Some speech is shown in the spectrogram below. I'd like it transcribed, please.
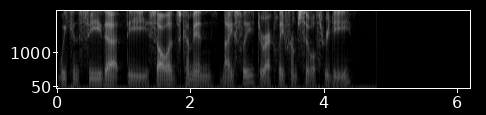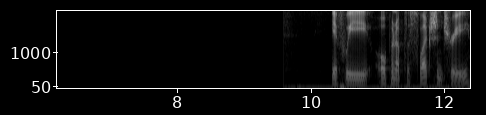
we can see that the solids come in nicely directly from Civil 3D if we open up the selection tree,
